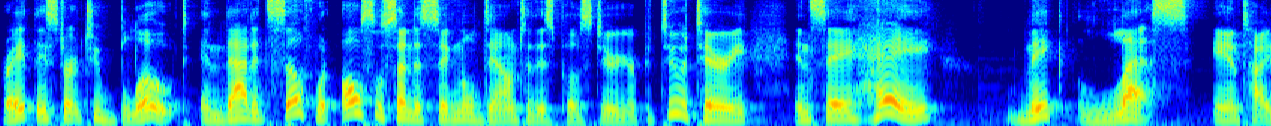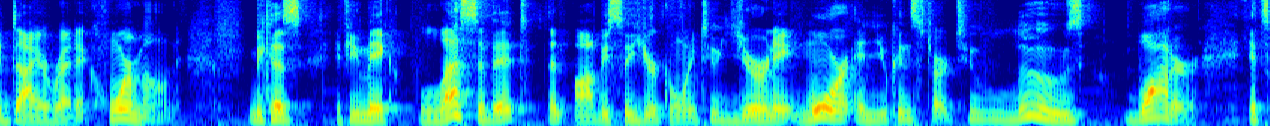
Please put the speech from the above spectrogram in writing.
right? They start to bloat. And that itself would also send a signal down to this posterior pituitary and say, hey, make less anti-diuretic hormone. Because if you make less of it, then obviously you're going to urinate more and you can start to lose water. It's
